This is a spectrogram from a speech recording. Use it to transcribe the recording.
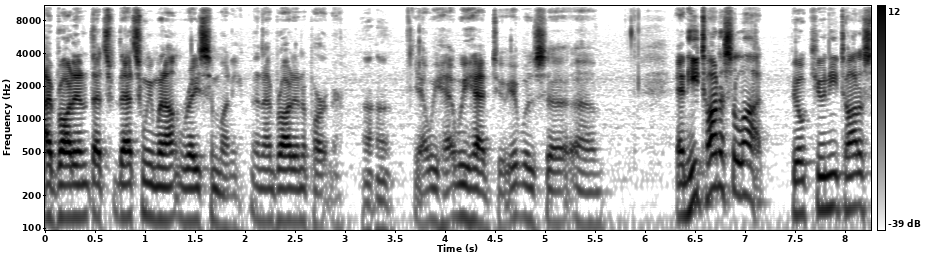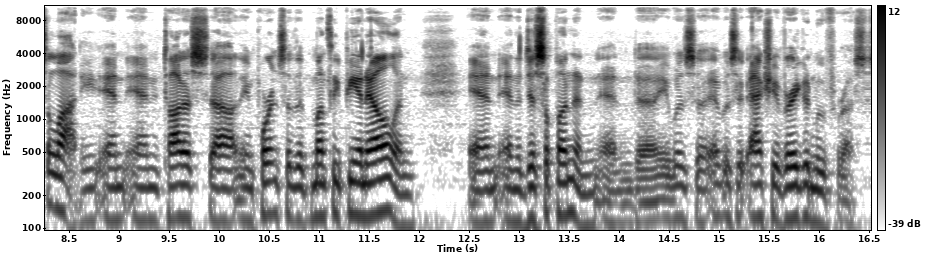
I brought in that's that's when we went out and raised some money, and I brought in a partner. Uh huh. Yeah, we had we had to. It was, uh, um, and he taught us a lot. Bill Cuny taught us a lot, he, and and taught us uh, the importance of the monthly P and L and and and the discipline, and and uh, it was uh, it was actually a very good move for us.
